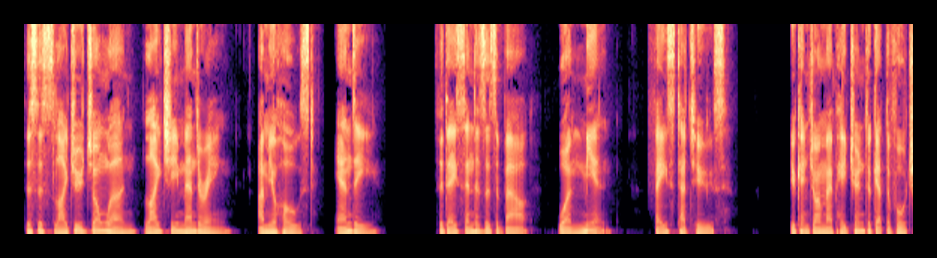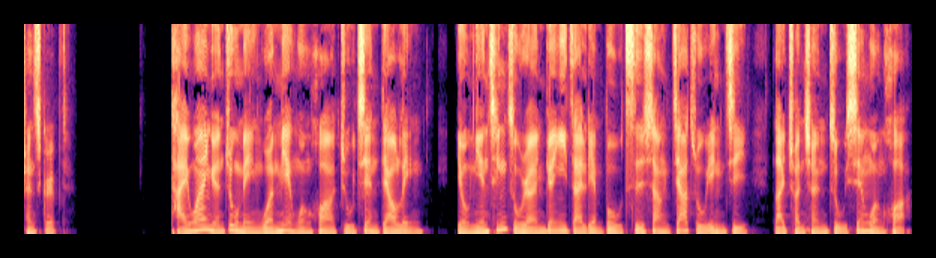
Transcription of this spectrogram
This is 来句中文 Lychee Mandarin. I'm your host, Andy. Today's sentence is about 纹面 face tattoos. You can join my Patreon to get the full transcript. 台湾原住民纹面文化逐渐凋零，有年轻族人愿意在脸部刺上家族印记，来传承祖先文化。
